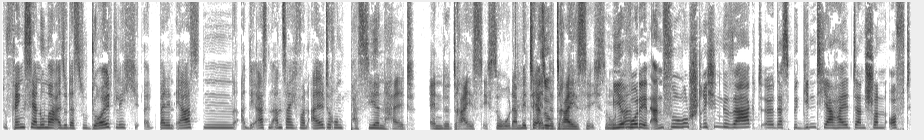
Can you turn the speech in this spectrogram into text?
Du fängst ja nun mal, also dass du deutlich äh, bei den ersten, die ersten Anzeichen von Alterung passieren halt Ende 30 so oder Mitte, Also, Ende 30 so. Mir ne? wurde in Anführungsstrichen gesagt, äh, das beginnt ja halt dann schon oft,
